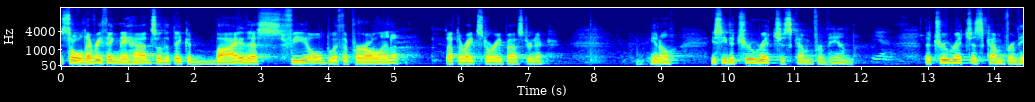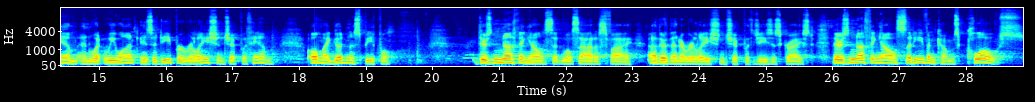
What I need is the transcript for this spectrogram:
sold everything they had so that they could buy this field with a pearl in it. Is that the right story, Pastor Nick? You know, you see, the true riches come from Him. The true riches come from Him, and what we want is a deeper relationship with Him. Oh, my goodness, people. There's nothing else that will satisfy other than a relationship with Jesus Christ. There's nothing else that even comes close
